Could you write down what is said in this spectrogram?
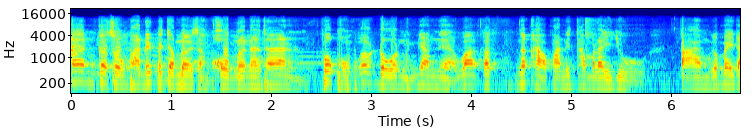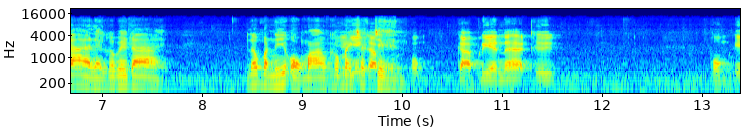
ท่านกระทรวงพาณิชย์เป็นจำเลยสังคมแล้วนะท่าน พวกผมก็โดนเหมือนกันเนี่ยว่าก็นักข่าวพาณิชย์ทำอะไรอยู่ ตามก็ไม่ได้อะไรก็ไม่ได้ แล้ววันนี้ออกมาก็ไม่ชัดเจน อย่างครับผมกราบเรียนนะฮะคือ ผมเอ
